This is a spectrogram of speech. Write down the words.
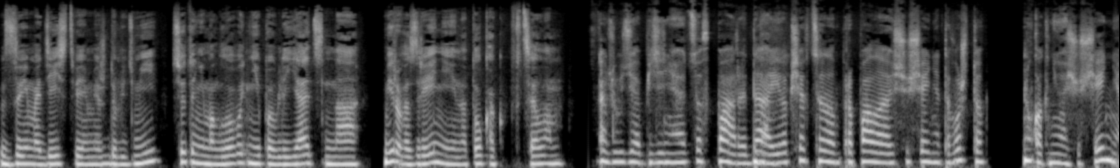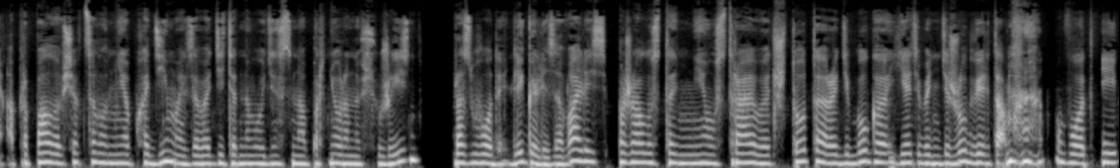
взаимодействия между людьми. Все это не могло не повлиять на мировоззрение и на то, как в целом Люди объединяются в пары, да, да, и вообще в целом пропало ощущение того, что ну, как не ощущение, а пропала вообще в целом необходимость заводить одного единственного партнера на всю жизнь. Разводы легализовались, пожалуйста, не устраивает что-то, ради бога, я тебя не держу, дверь там. вот. И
